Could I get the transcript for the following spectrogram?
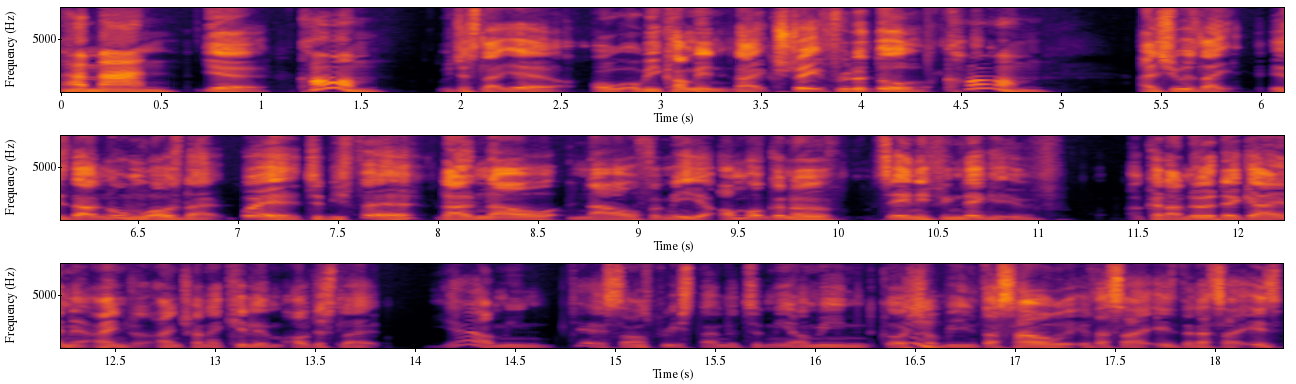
Her man. Yeah, Calm. we're just like, "Yeah." Or are we coming like straight through the door? Calm. And she was like, "Is that normal?" I was like, "Boy, to be fair, like now, now for me, I'm not gonna say anything negative because I know the guy in it. I ain't, I ain't trying to kill him. I was just like, yeah, I mean, yeah, it sounds pretty standard to me. I mean, gosh, I hmm. mean, if that's how if that's how it is, then that's how it is.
